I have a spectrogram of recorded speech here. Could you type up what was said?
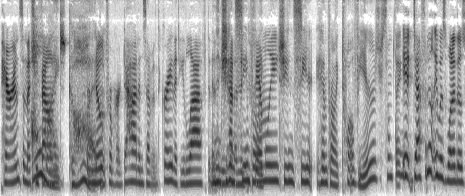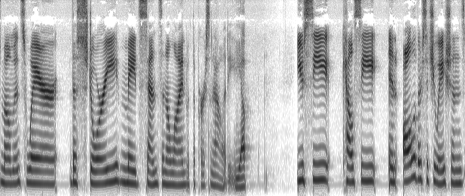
parents and that she Oh found God. the note from her dad in seventh grade that he left, and, And then, she had didn't see him for family. like she didn't see him for like 12 years or something. it definitely was one of those moments where the story made sense and aligned with the personality. yep. You see Kelsey in all other situations,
